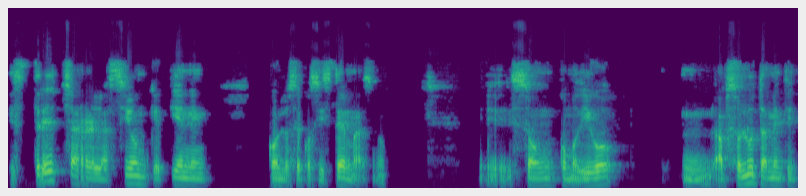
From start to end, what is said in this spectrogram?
estrecha relación que tienen con los ecosistemas. Eh, son, como digo, mm, absolutamente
